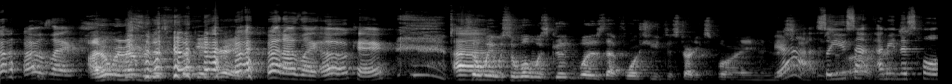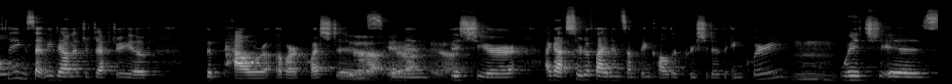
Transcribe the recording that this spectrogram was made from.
I was like, I don't remember this, okay, great. and I was like, oh, okay. so Um, wait, so what was good was that forced you to start exploring. And Yeah. So you sent. I mean, this whole thing set me down a trajectory of the power of our questions. Yeah, and yeah, then yeah. this year, I got certified in something called appreciative inquiry, Mm. which is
